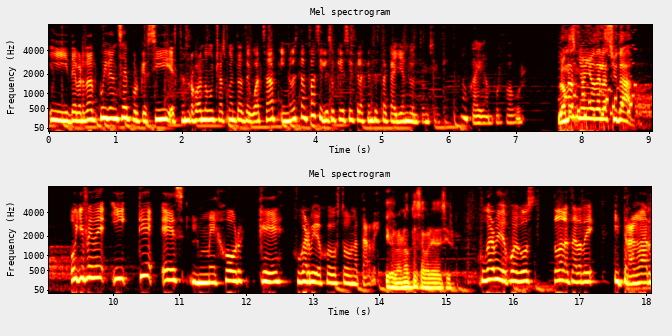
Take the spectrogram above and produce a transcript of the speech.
y de verdad cuídense porque sí están robando muchas cuentas de WhatsApp y no es tan fácil. Eso quiere decir que la gente está cayendo, entonces no caigan, por favor. Lo más ñoño de la ciudad. Oye, Fede, ¿y qué es mejor que jugar videojuegos toda una tarde? Híjole, no te sabría decir. Jugar videojuegos toda la tarde y tragar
